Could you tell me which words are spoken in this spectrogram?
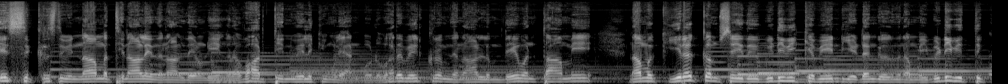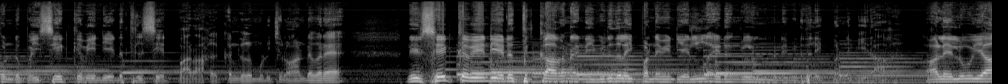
இயேசு கிறிஸ்துவின் நாமத்தினால் இந்த நாள் தேவனுடைய தேவனுடையங்கிற வார்த்தையின் வேலைக்கு உங்களை அன்போடு வரவேற்கிறோம். இந்த நாளும் தேவன் தாமே நமக்கு இரக்கம் செய்து விடுவிக்க வேண்டிய இடங்களிலிருந்து நம்மை விடுவித்து கொண்டு போய் சேர்க்க வேண்டிய இடத்தில் சேர்ப்பாராக. கண்களை முடிச்சிடும் ஆண்டவரை நீர் சேர்க்க வேண்டிய இடத்திற்காக நான் என்னை விடுதலை பண்ண வேண்டிய எல்லா இடங்களிலும் என்னை விடுதலை பண்ணுவேன் அலையலூயா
